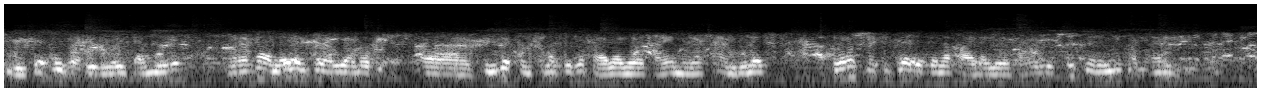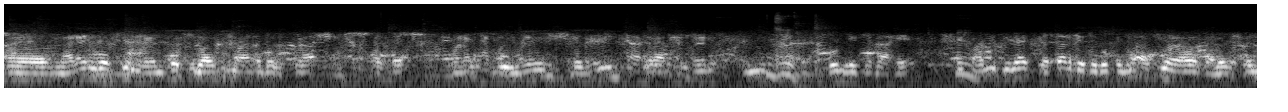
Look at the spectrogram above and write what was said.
विचारपूस झालेली त्यामुळे मराठा आंदोलनाच्या यामध्ये तीव्र संशोधनाचं पाहायला मिळत आहे मराठा आंदोलन आपल्याला प्रतिक्रिया देताना पाहायला मिळत आहे निश्चित पाटलांनी नारायण गोष्टी नरेंद्र शिवाजी महाराजांच्या मराठा बांधव शेजारींच्या आग्रहानंतर त्यांनी घेतलेला आहे ते प्रचार त्यांना अश्रू नावा झालं पण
